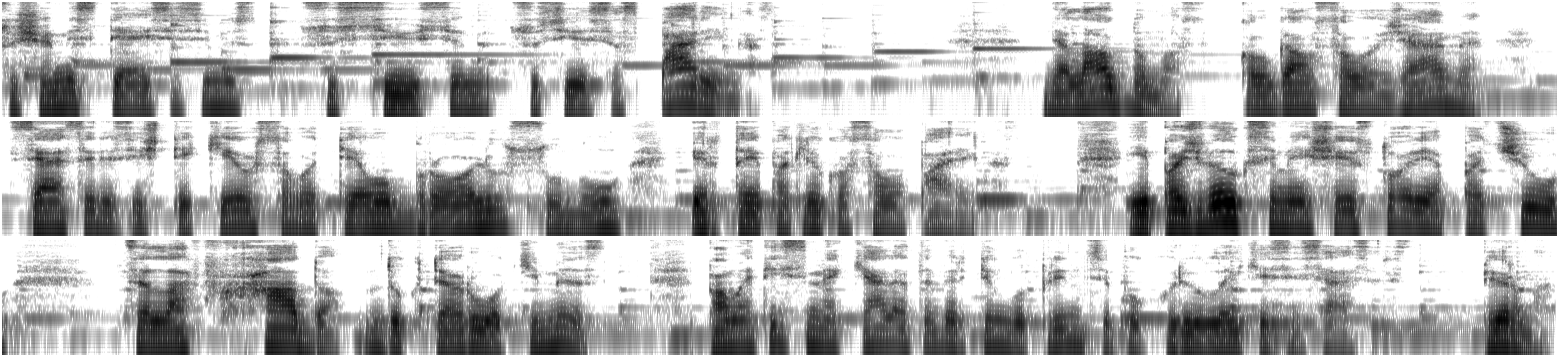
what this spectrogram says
su šiomis teisėmis susijusias pareigas. Nelaukdamas, kol gaus savo žemę, seserys ištekėjo už savo tėvų brolių, sūnų ir taip atliko savo pareigas. Jei pažvelgsime į šią istoriją pačių Celafhado dukterų akimis, pamatysime keletą vertingų principų, kurių laikėsi seseris. Pirma,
